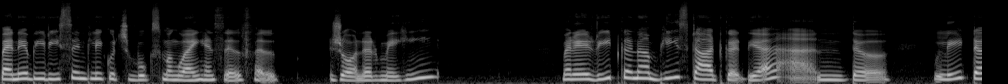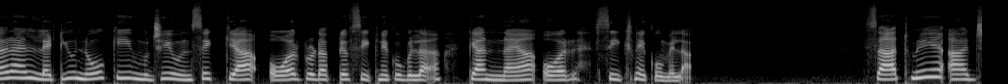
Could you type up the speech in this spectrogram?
मैंने अभी रिसेंटली कुछ बुक्स मंगवाई हैं सेल्फ हेल्प जॉनर में ही। मैंने रीड करना भी स्टार्ट कर दिया है and later I let you know कि मुझे उनसे क्या और प्रोडक्टिव सीखने को मिला, क्या नया और सीखने को मिला। साथ में आज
